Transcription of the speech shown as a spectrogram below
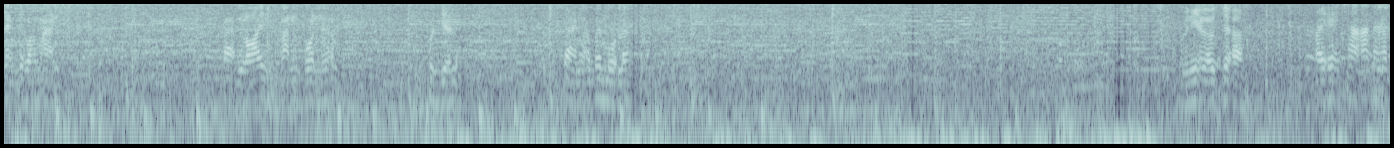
น่าจะประมาณ 800พันคนนะครับ คนเยอะเลยแบ่งเอาไปหมดแล้ววันนี้เราจะ ไปช้านะครับ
